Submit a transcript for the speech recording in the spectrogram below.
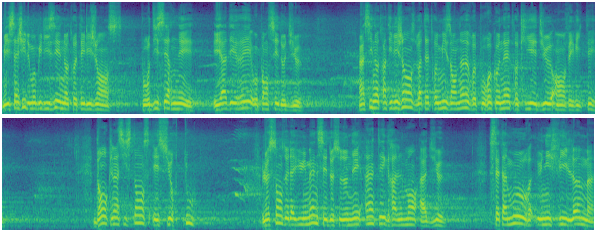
mais il s'agit de mobiliser notre intelligence pour discerner et adhérer aux pensées de Dieu. Ainsi, notre intelligence doit être mise en œuvre pour reconnaître qui est Dieu en vérité. Donc l'insistance est sur tout. Le sens de la vie humaine, c'est de se donner intégralement à Dieu. Cet amour unifie l'homme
